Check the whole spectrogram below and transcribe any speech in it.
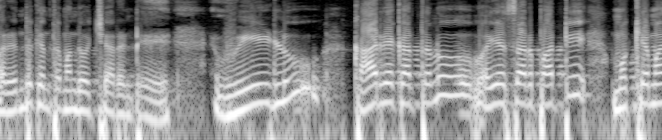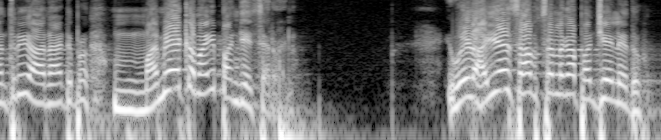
మరి ఎందుకు ఇంతమంది వచ్చారంటే వీళ్ళు కార్యకర్తలు వైఎస్ఆర్ పార్టీ ముఖ్యమంత్రి ఆనాటి మమేకమై పనిచేశారు వాళ్ళు. వీళ్ళు ఐఏఎస్ ఆఫీసర్లుగా పనిచేయలేదు.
